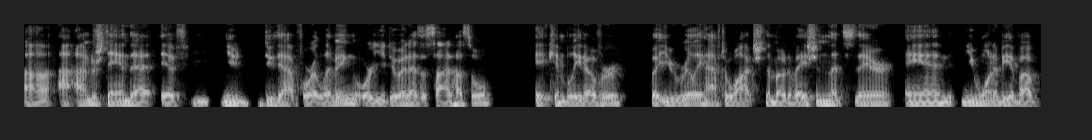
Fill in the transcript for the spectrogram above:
Uh, I understand that if you do that for a living or you do it as a side hustle, it can bleed over, but you really have to watch the motivation that's there and you want to be above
